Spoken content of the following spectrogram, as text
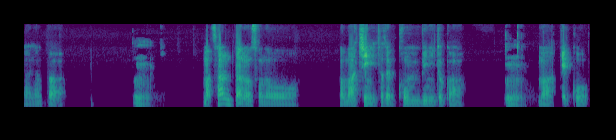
いやなんか、うん。うん。まあ、サンタのその、まあ、街に、例えばコンビニとか、うん。まあ結構、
